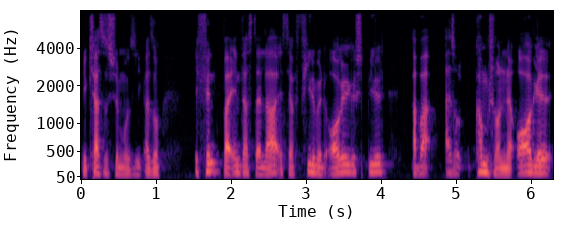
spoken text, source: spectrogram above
wie klassische Musik. Also ich finde, bei Interstellar ist ja viel mit Orgel gespielt, aber also komm schon, eine Orgel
